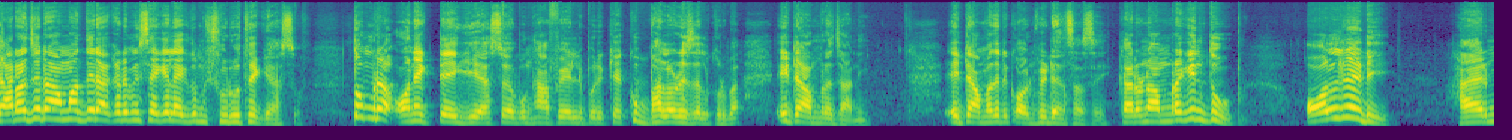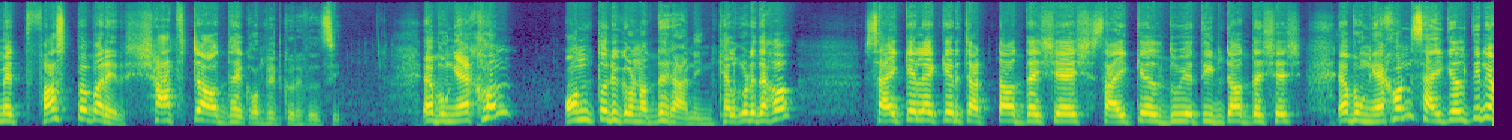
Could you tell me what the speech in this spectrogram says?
যারা যারা আমাদের একাডেমিক সাইকেল একদম শুরু থেকে আসো, তোমরা অনেকটা এগিয়ে আসো এবং হাফ ইয়ারলি পরীক্ষায় খুব ভালো রেজাল্ট করবা, এটা আমরা জানি। এটা আমাদের কনফিডেন্স আছে। কারণ আমরা কিন্তু অলরেডি হায়ার ম্যাথ ফার্স্ট পেপারের সাতটা অধ্যায় কমপ্লিট করে ফেলছি। এবং এখন অন্তরীকরণ অধ্যায় রানিং খেয়াল করে দেখো সাইকেল একের চারটা অধ্যায় শেষ সাইকেল দুয়ে তিনটা অধ্যায় শেষ, এবং এখন সাইকেল তিনে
